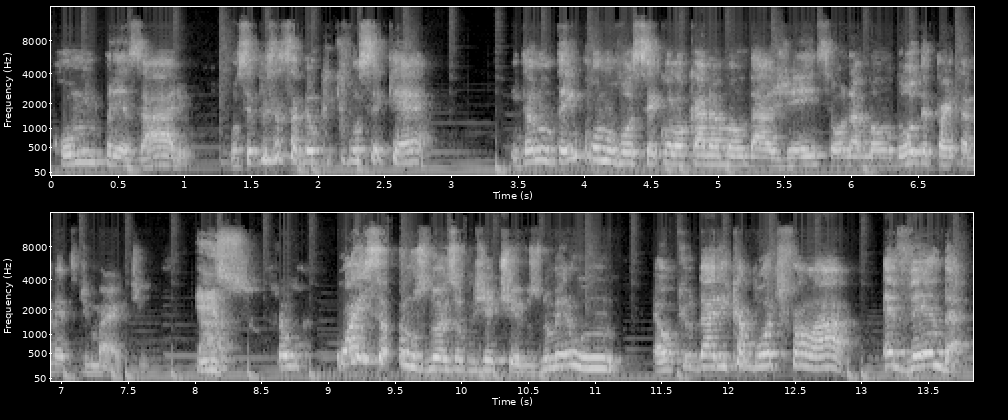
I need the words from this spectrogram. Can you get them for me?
como empresário, você precisa saber o que, que você quer. Então não tem como você colocar na mão da agência ou na mão do departamento de marketing. Tá? Isso. Então, quais são os dois objetivos? Número um, é o que o Dari acabou de falar, é venda.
